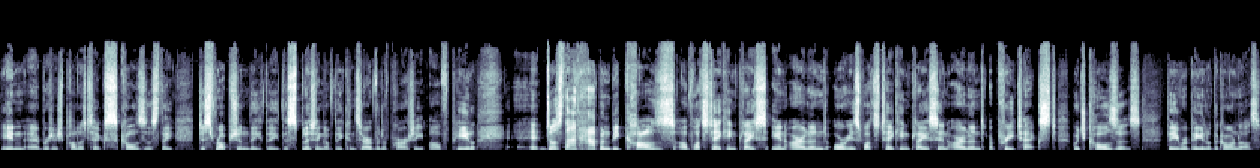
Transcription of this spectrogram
in uh, British politics, causes the disruption, the, the, the splitting of the Conservative Party of Peel. Uh, does that happen because of what's taking place in Ireland, or is what's taking place in Ireland a pretext which causes the repeal of the Corn Laws?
